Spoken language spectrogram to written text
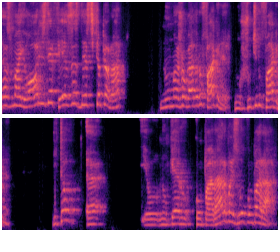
das maiores defesas deste campeonato, numa jogada do Fagner, num chute do Fagner. Então, é, eu não quero comparar, mas vou comparar.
